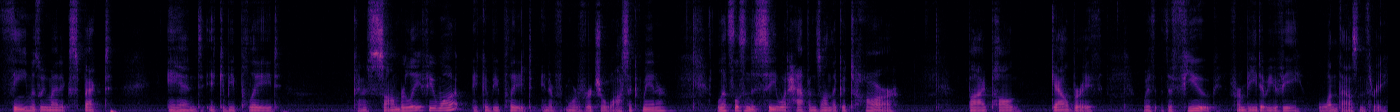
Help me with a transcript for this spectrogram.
theme, as we might expect, and it can be played kind of somberly if you want. It can be played in a more virtuosic manner. Let's listen to see what happens on the guitar by Paul Galbraith with the fugue from BWV 1003.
